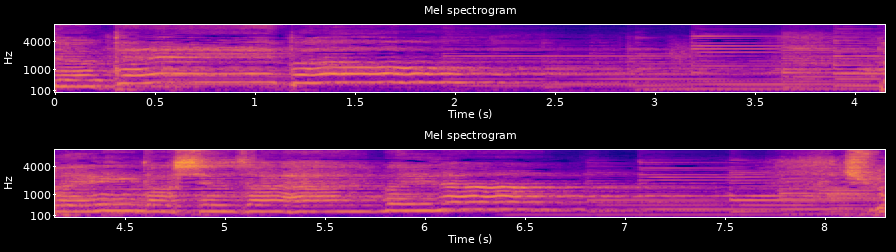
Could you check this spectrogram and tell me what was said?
的背包背到现在还没烂，却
